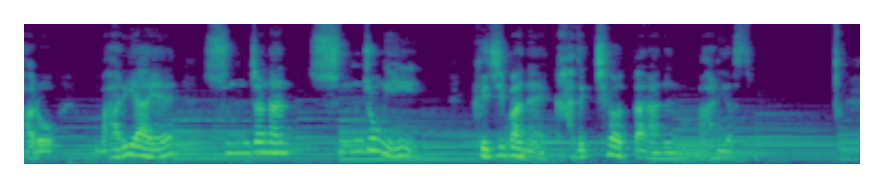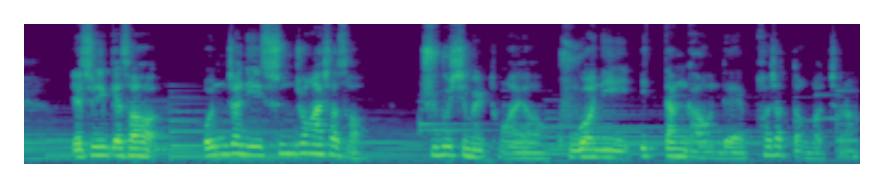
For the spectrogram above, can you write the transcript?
바로 마리아의 순전한 순종이 그 집안에 가득 채웠다라는 말이었습니다. 예수님께서 온전히 순종하셔서 죽으심을 통하여 구원이 이 땅 가운데 퍼졌던 것처럼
